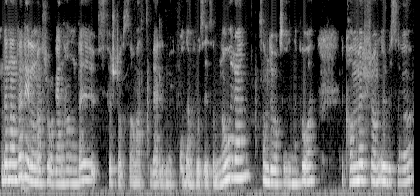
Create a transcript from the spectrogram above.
den andra delen av frågan handlar ju förstås om att väldigt mycket av den poesi som når en, som du också var inne på, kommer från USA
